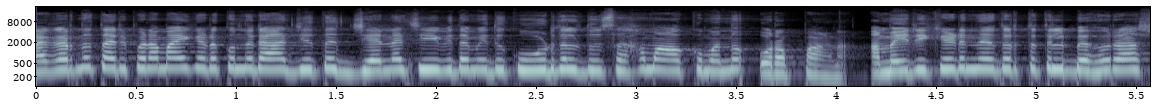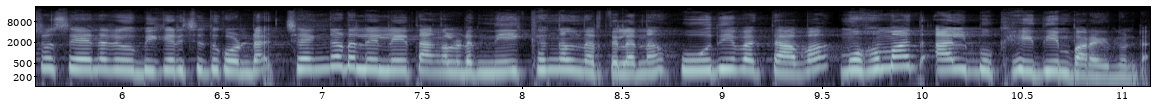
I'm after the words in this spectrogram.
തകർന്ന് തരിപ്പണമായി കിടക്കുന്ന രാജ്യത്ത് ജനജീവിതം ഇത് കൂടുതൽ ദുസ്സഹമാക്കുമെന്ന് ഉറപ്പാണ്. അമേരിക്കയുടെ നേതൃത്വത്തിൽ ബഹുരാഷ്ട്ര സേന രൂപീകരിച്ചതുകൊണ്ട് ചെങ്കടലിലെ തങ്ങളുടെ നീക്കങ്ങൾ നിർത്തില്ലെന്ന് ഹൂതി വക്താവ് മുഹമ്മദ് അൽ ബുഖൈദിയും പറയുന്നുണ്ട്.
